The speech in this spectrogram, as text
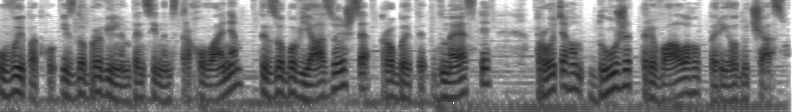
У випадку із добровільним пенсійним страхуванням ти зобов'язуєшся робити внески протягом дуже тривалого періоду часу.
